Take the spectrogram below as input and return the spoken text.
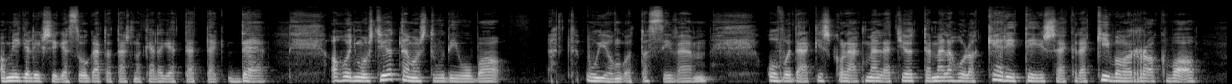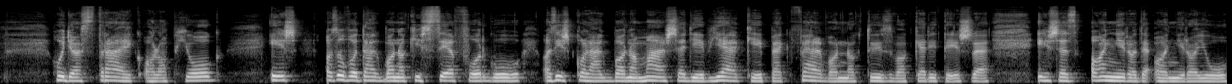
a még elégséges szolgáltatásnak eleget tettek. De ahogy most jöttem a stúdióba, hát újongott a szívem. Óvodák, iskolák mellett jöttem el, ahol a kerítésekre ki van rakva, hogy a sztrájk alapjog, és az óvodákban a kis szélforgó, az iskolákban a más egyéb jelképek fel vannak tűzve a kerítésre, és ez annyira, de annyira jó,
